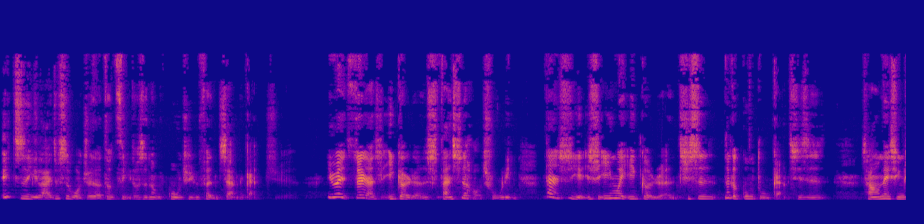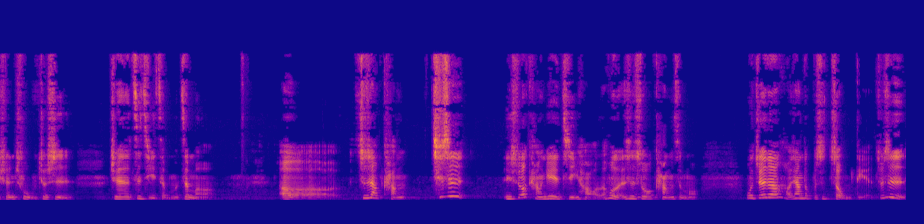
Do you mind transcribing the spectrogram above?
一直以来就是，我觉得都自己都是那种孤军奋战的感觉。因为虽然是一个人，凡事好处理，但是也是因为一个人，其实那个孤独感，其实常常内心深处就是觉得自己怎么这么，呃，就是要扛。其实。你说扛业绩好了，或者是说扛什么？我觉得好像都不是重点，就是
